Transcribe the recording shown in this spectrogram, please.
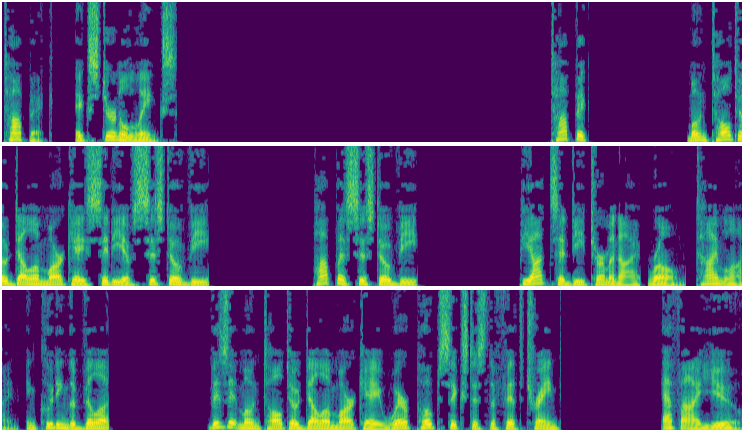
Topic: External links. Topic: Montalto della Marche City of Sisto v. Papa Sisto v. Piazza di Termini, Rome, timeline, including the villa. Visit Montalto della Marche where Pope Sixtus V trained. FIU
